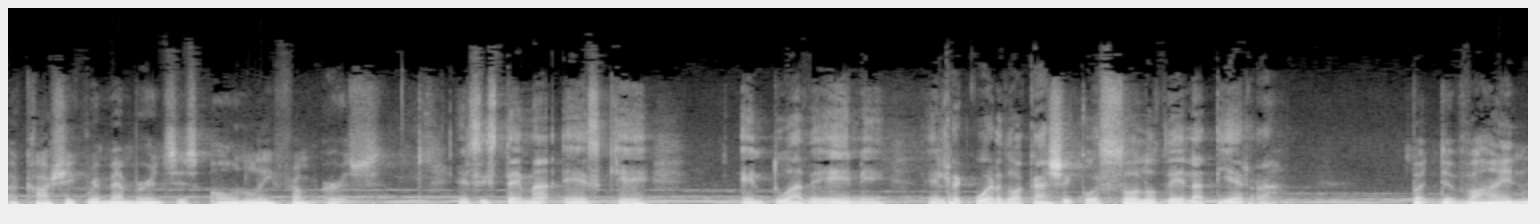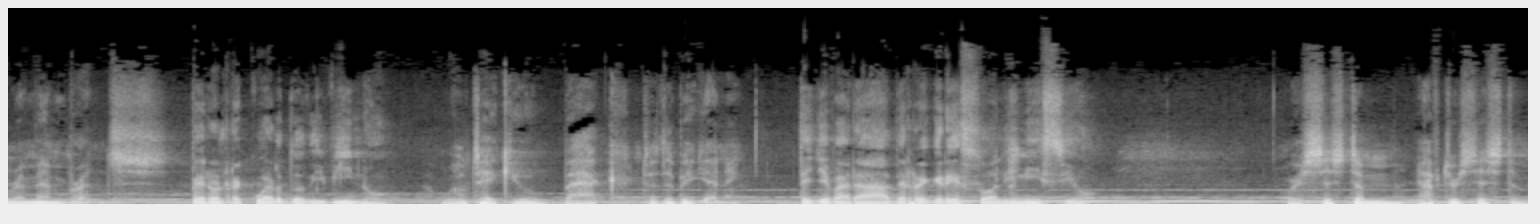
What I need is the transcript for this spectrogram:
Akashic remembrance is only from Earth. El sistema es que en tu ADN el recuerdo akáshico es solo de la tierra, But divine remembrance pero el recuerdo divino will take you back to the beginning, te llevará de regreso al inicio, where system after system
